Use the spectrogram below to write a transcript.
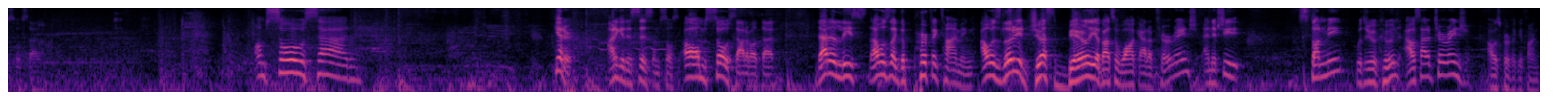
so sad. I'm so sad. Get her. I didn't get the assist. I'm so Oh, I'm so sad about that. That at least, that was like the perfect timing. I was literally just barely about to walk out of turret range. And if she stunned me with her cocoon outside of turret range, I was perfectly fine.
